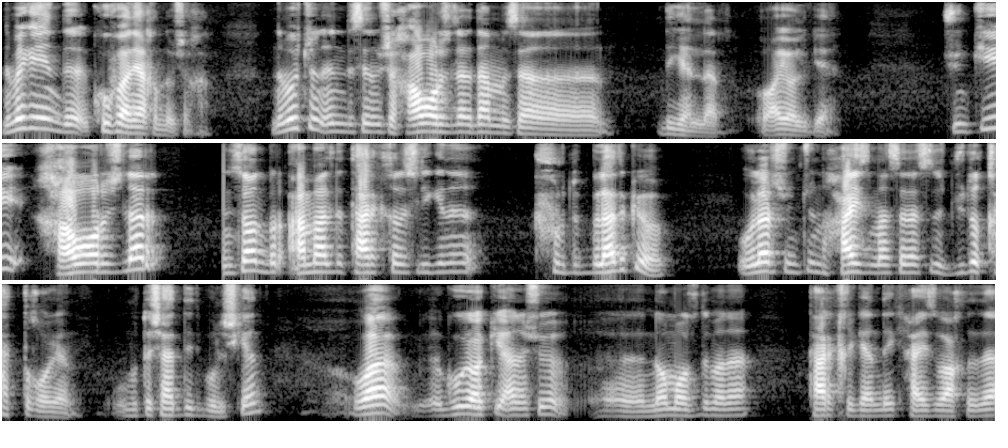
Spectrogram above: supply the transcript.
Nimaga endi kufani yaqinda o'sha shahar? Nima uchun endi sen o'sha havorijlardanmisan deganlar u ayolga? Chunki havorijlar inson bir amalni tark qilishligini kufr deb biladiku. Ular shuning uchun hayz masalasida juda qattiq olgan mutashaddid bo'lishgan va go'yoki ana shu e, namozni mana tark qilgandek hayz vaqtida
